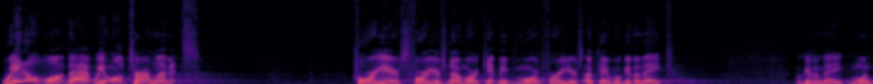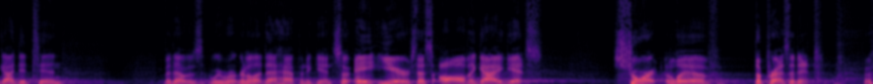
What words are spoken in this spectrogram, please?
We don't want that. We want term limits. Four years, four years, no more. It can't be more than four years. Okay, we'll give him eight. We'll give him eight. One guy did 10, but that was, we weren't going to let that happen again. So eight years, that's all the guy gets. Short live the president.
